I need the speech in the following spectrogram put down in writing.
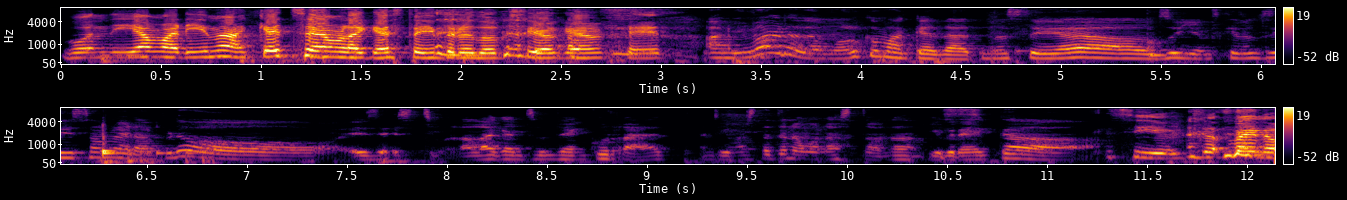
Bon dia, Marina. Què et sembla aquesta introducció que hem fet? A mi m'agrada molt com ha quedat. No sé als oients què els hi semblarà, però és, és xula la cançó, ens hem currat. Ens hem estat una bona estona. Jo crec que... Sí, que, bueno,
